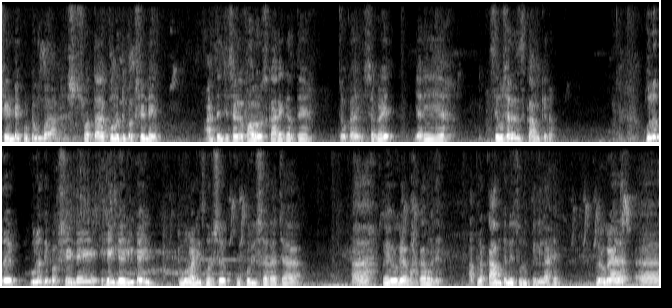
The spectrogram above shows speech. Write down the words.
शेंडे कुटुंब स्वतः कुलदीपक शेंडे आणि त्यांचे सगळे फॉलोअर्स कार्यकर्ते जो काय सगळे यांनी शिवसेनेचंच काम केलं. कुलदीप कुलदीपक शेंडे हे गेली काही दोन अडीच वर्ष खोपोली शहराच्या वेगवेगळ्या भागामध्ये. आपलं काम त्यांनी सुरू केलेलं आहे. वेगवेगळ्या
